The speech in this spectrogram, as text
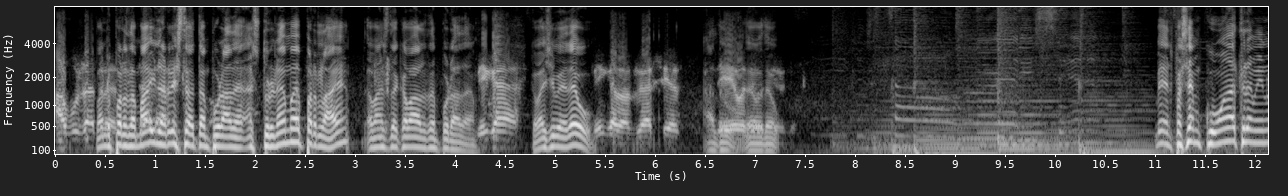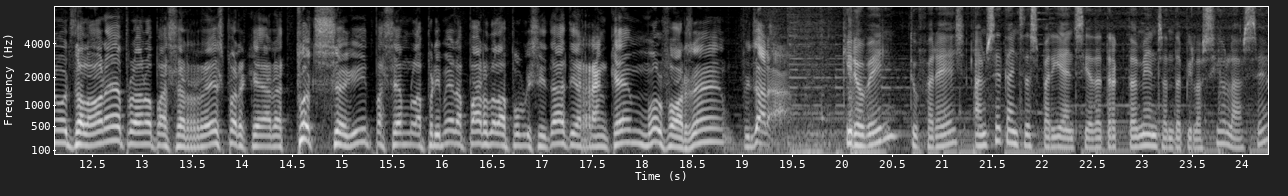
a vosaltres. Bueno, per demà i la resta de temporada. Ens tornem a parlar, eh? Abans d'acabar la temporada. Vinga, Que vagi bé, adeu. vinga, doncs gràcies. Adéu, adéu, adéu. Bé, ens passem 4 minuts de l'hora, però no passa res perquè ara tot seguit passem la primera part de la publicitat i arrenquem molt forts, eh? Fins ara! Quirovell t'ofereix, amb 7 anys d'experiència de tractaments en depilació làser,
